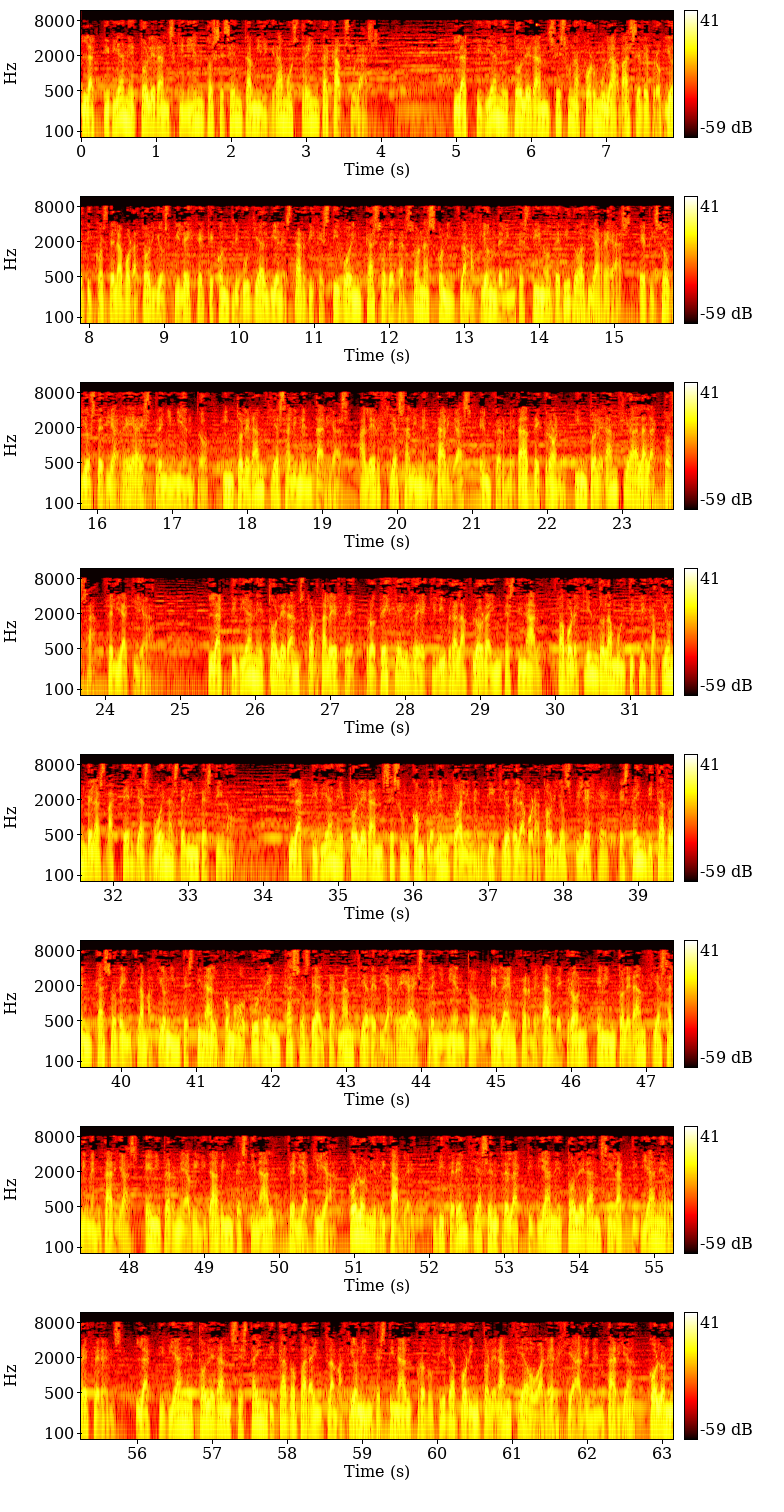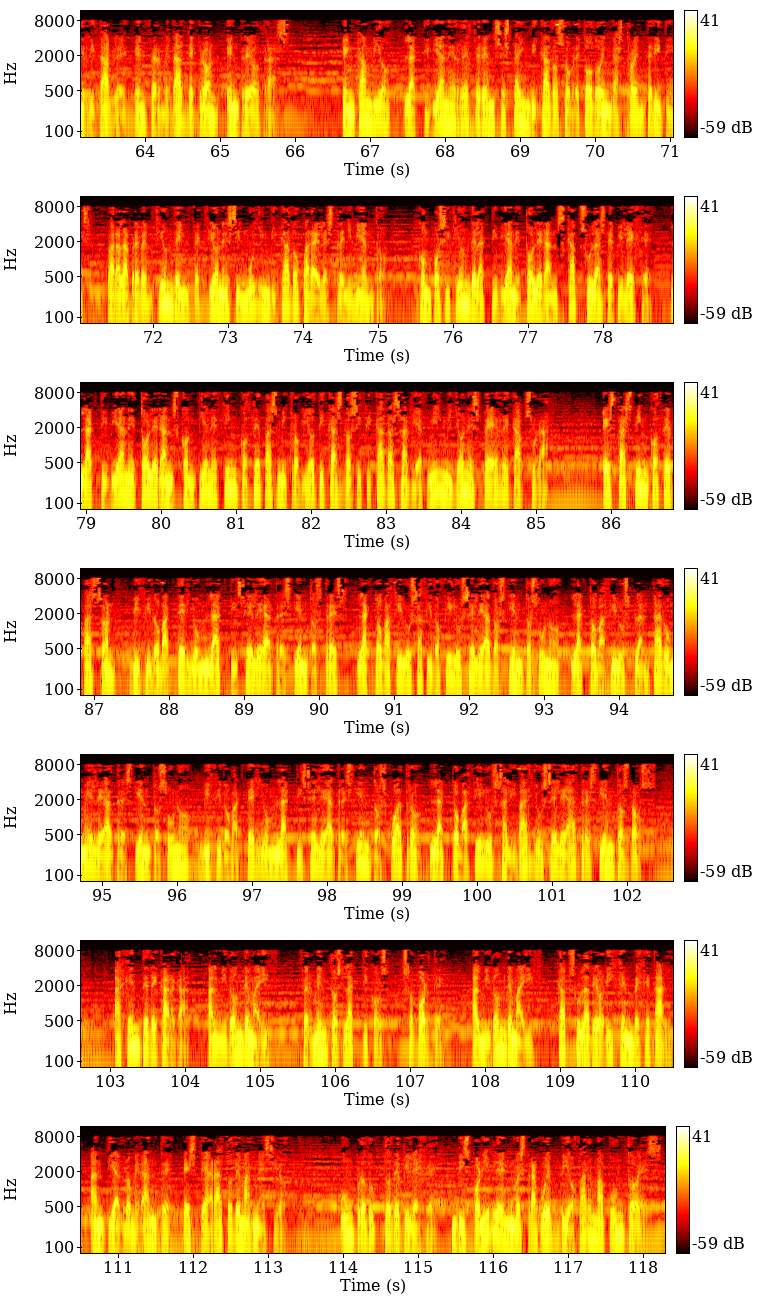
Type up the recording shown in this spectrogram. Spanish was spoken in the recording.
Lactiviane Tolerance 560 mg 30 cápsulas. Lactiviane Tolerance es una fórmula a base de probióticos de laboratorios Pileje que contribuye al bienestar digestivo en caso de personas con inflamación del intestino debido a diarreas, episodios de diarrea estreñimiento, intolerancias alimentarias, alergias alimentarias, enfermedad de Crohn, intolerancia a la lactosa, celiaquía. Lactiviane Tolerance fortalece, protege y reequilibra la flora intestinal, favoreciendo la multiplicación de las bacterias buenas del intestino. Lactiviane Tolerance es un complemento alimenticio de laboratorios Pileje, está indicado en caso de inflamación intestinal como ocurre en casos de alternancia de diarrea-estreñimiento, en la enfermedad de Crohn, en intolerancias alimentarias, en hipermeabilidad intestinal, celiaquía, colon irritable. Diferencias entre Lactiviane Tolerance y Lactiviane Reference. Lactiviane Tolerance está indicado para inflamación intestinal producida por intolerancia o alergia alimentaria, colon irritable, enfermedad enfermedad de Crohn, entre otras. En cambio, Lactiviane Reference está indicado sobre todo en gastroenteritis, para la prevención de infecciones y muy indicado para el estreñimiento. Composición de Lactiviane Tolerance Cápsulas de Pileje. Lactiviane Tolerance contiene 5 cepas microbióticas dosificadas a 10.000 millones PR cápsula. Estas cinco cepas son, Bifidobacterium lactis LA303, Lactobacillus acidophilus LA201, Lactobacillus plantarum LA301, Bifidobacterium lactis LA304, Lactobacillus salivarius LA302. Agente de carga, almidón de maíz, fermentos lácticos, soporte, almidón de maíz, cápsula de origen vegetal, antiaglomerante, estearato de magnesio. Un producto de Pileje, disponible en nuestra web biofarma.es.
